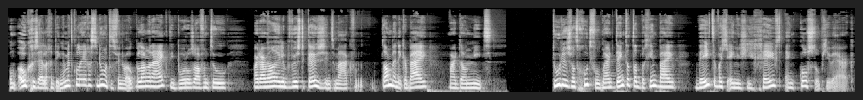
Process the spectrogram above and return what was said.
Om ook gezellige dingen met collega's te doen, want dat vinden we ook belangrijk. Die borrels af en toe. Maar daar wel hele bewuste keuzes in te maken. Van, dan ben ik erbij, maar dan niet. Doe dus wat goed voelt, maar ik denk dat dat begint bij weten wat je energie geeft en kost op je werk.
